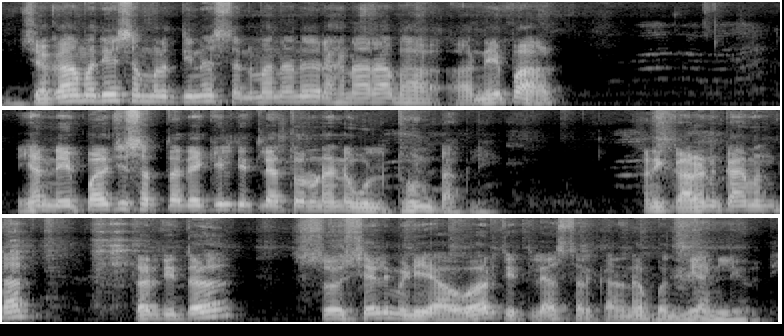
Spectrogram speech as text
जगामध्ये समृद्धीनं सन्मानानं राहणारा भा नेपाळ ह्या नेपाळची सत्ता देखील तिथल्या तरुणानं उलथवून टाकली. आणि कारण काय म्हणतात? तर तिथं सोशल मीडियावर तिथल्या सरकारनं बंदी आणली होती.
